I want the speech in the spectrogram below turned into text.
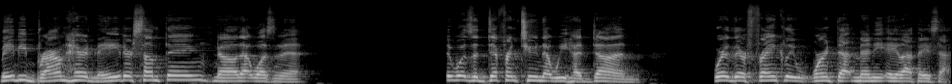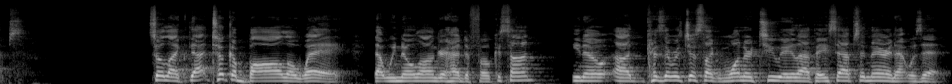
maybe brown haired maid or something. No, that wasn't it. It was a different tune that we had done where there frankly weren't that many ALAP ASAPs. So like that took a ball away that we no longer had to focus on, you know, because uh, there was just like one or two ALAP ASAPs in there and that was it.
